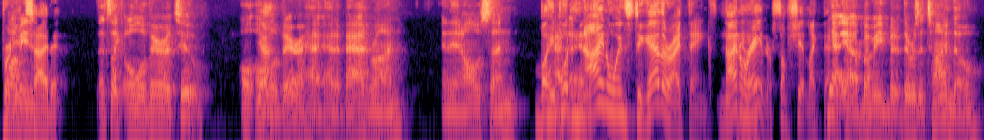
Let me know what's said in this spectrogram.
pretty Well, I mean- excited. That's like Oliveira too. O- Yeah. Oliveira had, had a bad run, and then all of a sudden, But he had- put had- nine wins together, I think, nine or Mhm. eight or some shit like that. yeah, yeah. But I mean, but there was a time though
